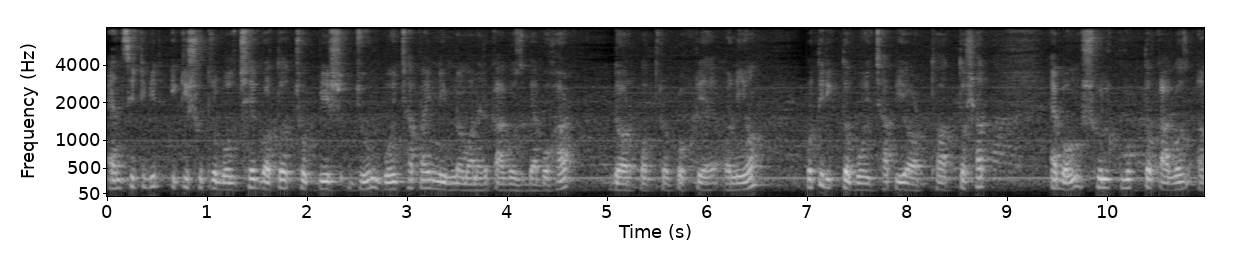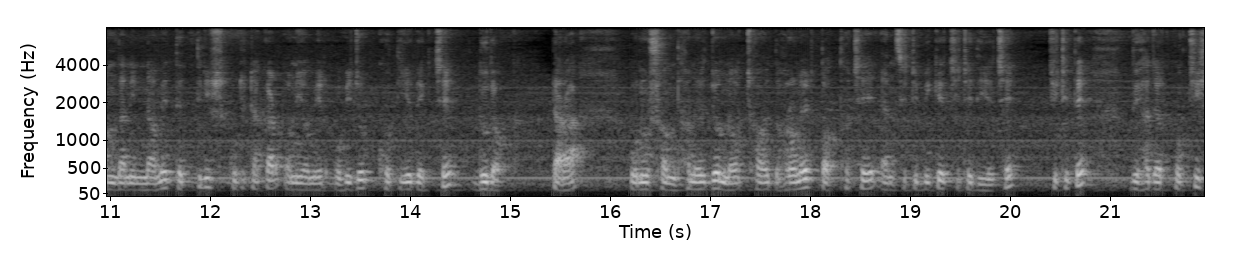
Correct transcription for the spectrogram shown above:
এনসিটিভির একটি সূত্র বলছে, গত চব্বিশ জুন বই ছাপায় নিম্নমানের কাগজ ব্যবহার, দরপত্র প্রক্রিয়ায় অনিয়ম, অতিরিক্ত বই ছাপিয়ে অর্থ আত্মসাৎ এবং শুল্কমুক্ত কাগজ আমদানির নামে তেত্রিশ কোটি টাকার অনিয়মের অভিযোগ খতিয়ে দেখছে দুদক। তারা অনুসন্ধানের জন্য ছয় ধরনের তথ্য চেয়ে এনসিটিভিকে চিঠি দিয়েছে। চিঠিতে দুই হাজার পঁচিশ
